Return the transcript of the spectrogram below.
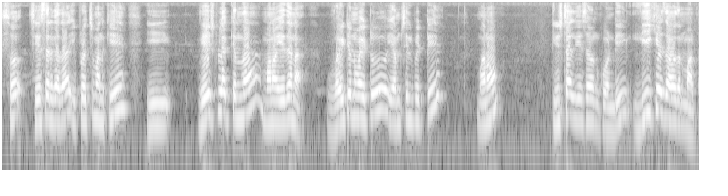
సో చేశారు కదా ఇప్పుడు వచ్చి మనకి ఈ వేస్ట్ బ్లాక్ కింద మనం ఏదైనా వైట్ అండ్ వైట్ ఎంసీలు పెట్టి మనం ఇన్స్టాల్ చేసామనుకోండి లీకేజ్ అవ్వదన్నమాట.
